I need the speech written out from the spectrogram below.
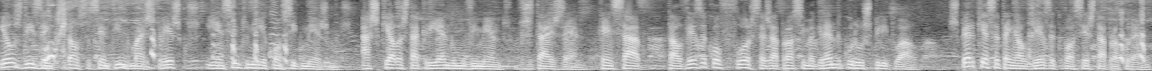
Eles dizem que estão se sentindo mais frescos e em sintonia consigo mesmos. Acho que ela está criando um movimento, vegetais zen. Quem sabe, talvez a couve-flor seja a próxima grande guru espiritual. Espero que essa tenha a leveza que você está procurando.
